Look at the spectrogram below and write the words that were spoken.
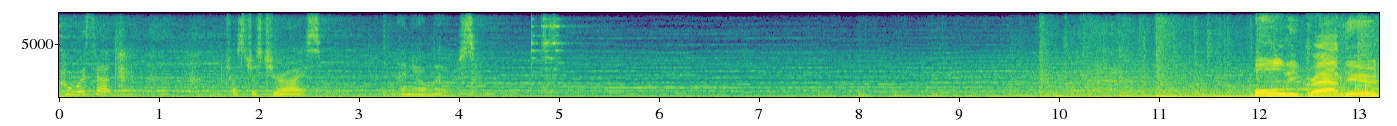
Who was that? Trust just your eyes, and you'll lose. Holy crap, dude.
